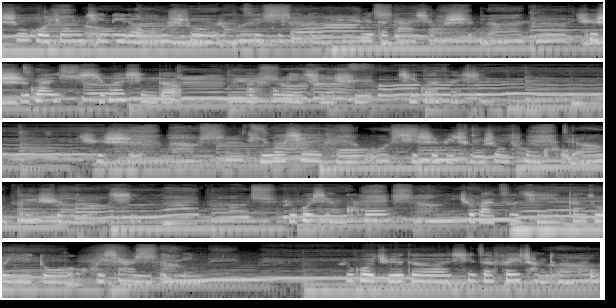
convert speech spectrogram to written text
生活中经历了无数让自己感到愉悦的大小事，却习惯习惯性的把负面情绪记挂在心。确实，体悟幸福其实比承受痛苦更需要勇气。如果想哭，就把自己当做一朵会下雨的云；如果觉得现在非常痛苦，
